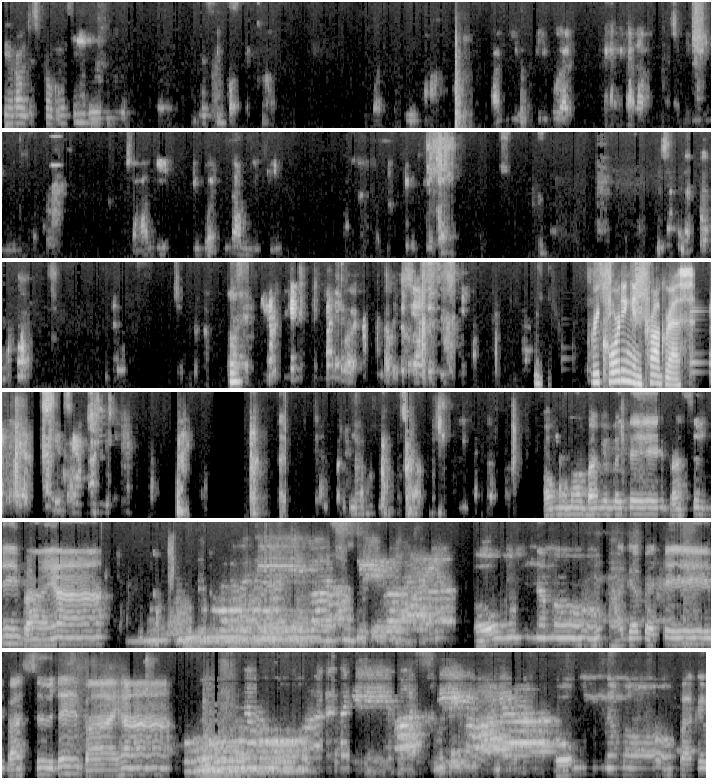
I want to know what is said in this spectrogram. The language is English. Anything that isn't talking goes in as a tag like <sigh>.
They're all just progressing. Recording in progress. Om Namo Bhagavate Vasudevaya. Om Namo Bhagavate Vasudevaya. Om Namo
